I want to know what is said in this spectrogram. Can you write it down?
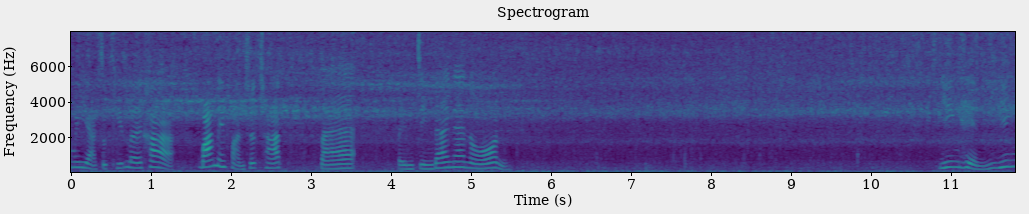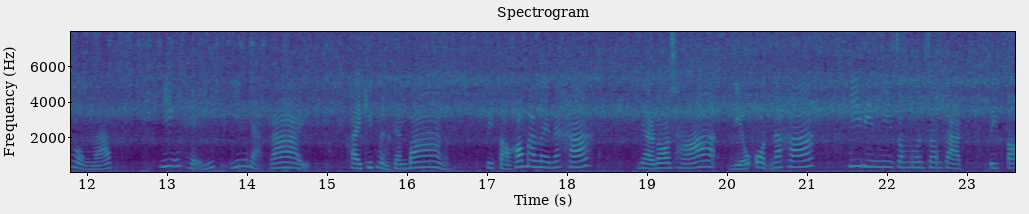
ไม่อยากจะคิดเลยค่ะ บ้านในฝันชัดๆ แต่เป็นจริงได้แน่นอนยิ่งเห็นยิ่งหลงรัก ยิ่งเห็นยิ่งอยากได้ ใครคิดเหมือนกันบ้าง ติดต่อเข้ามาเลยนะคะ อย่ารอช้า เดี๋ยวอดนะคะ ที่ดินมีจำนวนจำกัด ติดต่อ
